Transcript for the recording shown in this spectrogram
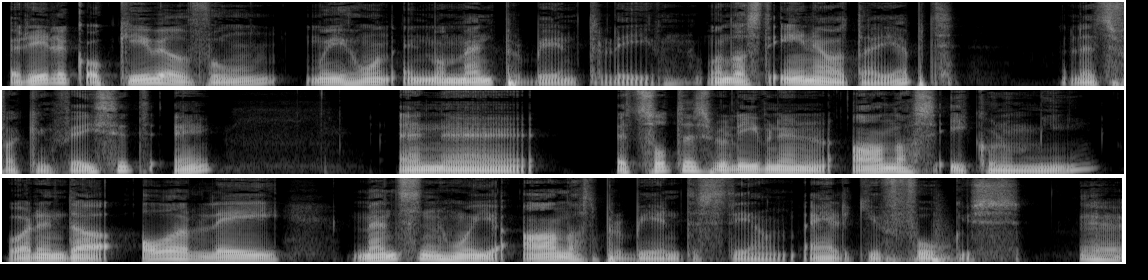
redelijk oké wil voelen, moet je gewoon in het moment proberen te leven. Want dat is het enige wat je hebt. Let's fucking face it, hè. En eh, het zot is, we leven in een aandachtseconomie, waarin dat allerlei mensen gewoon je aandacht proberen te stelen. Eigenlijk je focus. Ja.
